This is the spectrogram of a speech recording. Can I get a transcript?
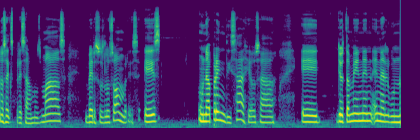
nos expresamos más versus los hombres. Es un aprendizaje, o sea, eh, yo también en, en algún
